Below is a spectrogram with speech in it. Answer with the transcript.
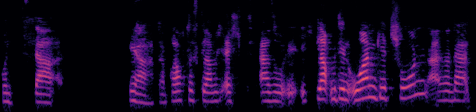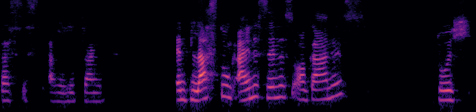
Und da, ja, da braucht es, glaube ich, echt, also ich glaube, mit den Ohren geht schon. Also da, das ist also sozusagen Entlastung eines Sinnesorganes durch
